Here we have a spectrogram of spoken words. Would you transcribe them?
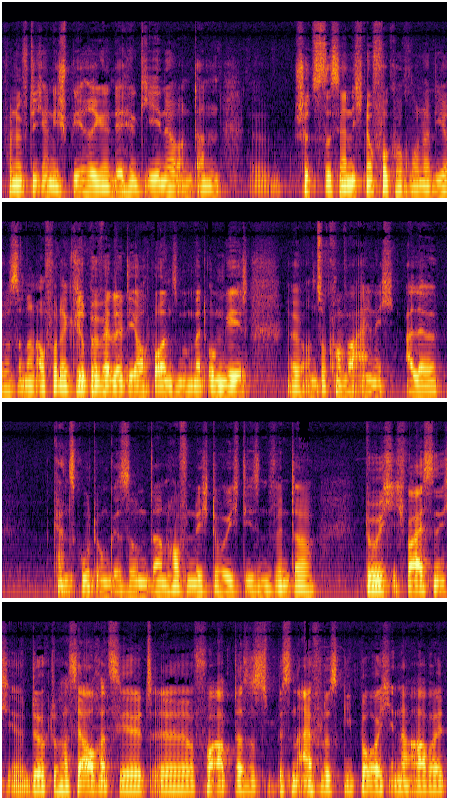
vernünftig an die Spielregeln der Hygiene und dann äh, schützt es ja nicht nur vor Coronavirus, sondern auch vor der Grippewelle, die auch bei uns im Moment umgeht. Äh, und so kommen wir eigentlich alle ganz gut und gesund dann hoffentlich durch diesen Winter durch. Ich weiß nicht, äh, Dirk, du hast ja auch erzählt äh, vorab, dass es ein bisschen Einfluss gibt bei euch in der Arbeit.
